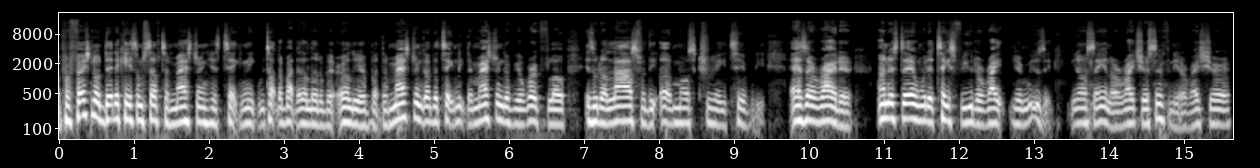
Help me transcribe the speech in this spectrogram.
A professional dedicates himself to mastering his technique. We talked about that a little bit earlier, but the mastering of the technique, the mastering of your workflow is what allows for the utmost creativity. As a writer, understand what it takes for you to write your music, you know what I'm saying? Or write your symphony or write your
